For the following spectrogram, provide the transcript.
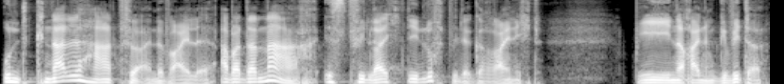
und knallhart für eine Weile, aber danach ist vielleicht die Luft wieder gereinigt, wie nach einem Gewitter.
